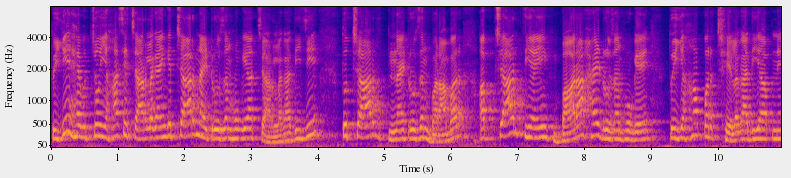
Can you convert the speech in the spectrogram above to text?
तो ये है बच्चों, यहाँ से चार लगाएँगे, चार नाइट्रोजन हो गया, चार लगा दीजिए। तो चार नाइट्रोजन बराबर, अब चार तिहाई बारह हाइड्रोजन हो गए तो यहाँ पर छह लगा दिया आपने।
